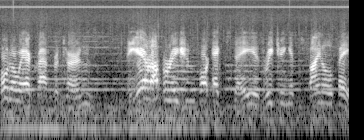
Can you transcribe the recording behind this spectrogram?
photo aircraft returns, the air operation for X-Day is reaching its final phase.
